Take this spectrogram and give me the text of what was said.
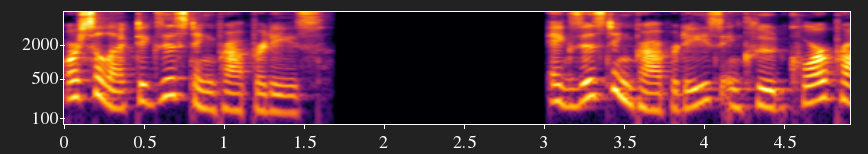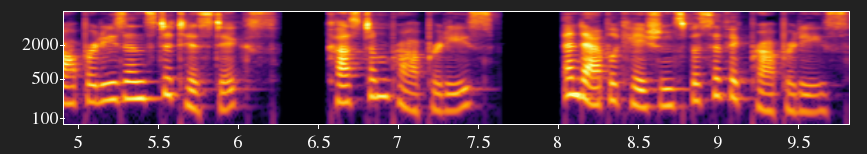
or select existing properties. Existing properties include core properties and statistics, custom properties, and application-specific properties.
